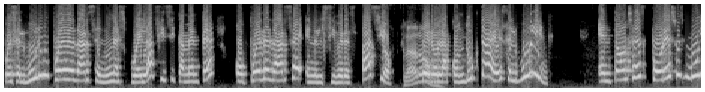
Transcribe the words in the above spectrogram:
pues el bullying puede darse en una escuela físicamente o puede darse en el ciberespacio, pero la conducta es el bullying. Entonces, por eso es muy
